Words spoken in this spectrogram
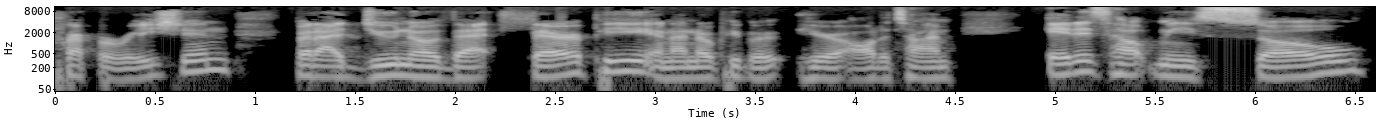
preparation, but I do know that therapy, and I know people hear all the time, it has helped me so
